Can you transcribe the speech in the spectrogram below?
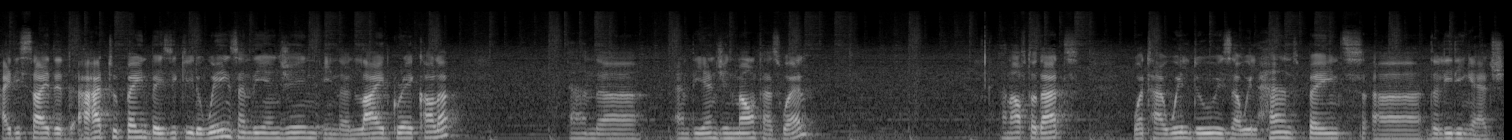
I decided I had to paint basically the wings and the engine in a light gray color and uh, and the engine mount as well. And after that what I will do is I will hand paint uh, the leading edge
